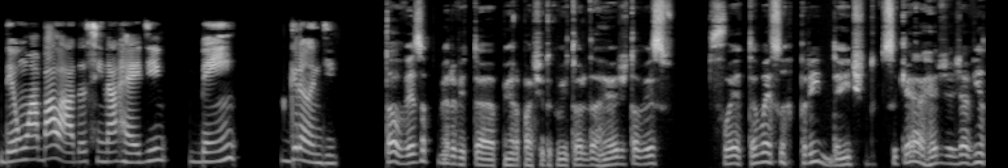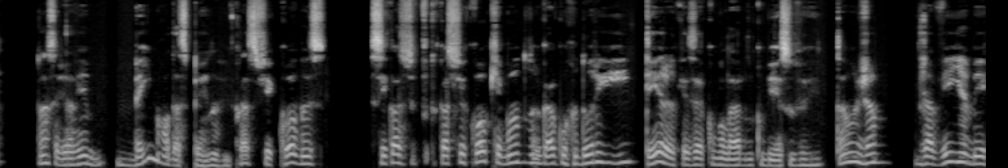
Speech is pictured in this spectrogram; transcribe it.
deu uma abalada, assim, na Red bem grande. Talvez a primeira, a primeira partida com vitória da Red, talvez foi até mais surpreendente. Isso que a Red já, já vinha. Nossa, já vinha bem mal das pernas. Classificou, mas se classificou queimando a gordura inteira que eles acumularam no começo. Então já, já vinha meio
